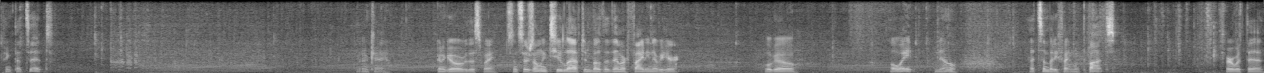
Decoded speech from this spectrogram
I think that's it. Okay. I'm gonna go over this way. Since there's only two left and both of them are fighting over here, we'll go... Oh wait, no. That's somebody fighting with the bots. Or with the,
